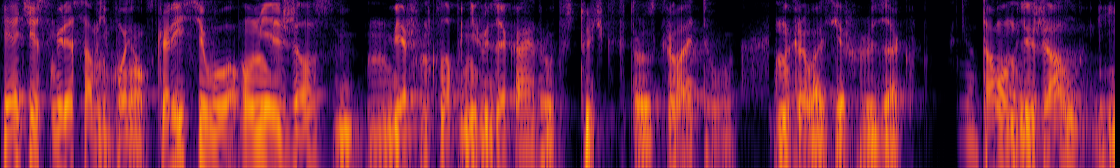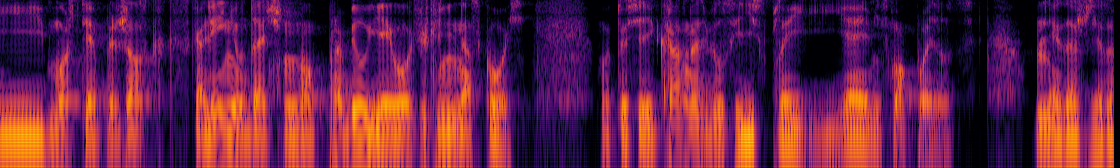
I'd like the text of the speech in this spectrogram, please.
Я, честно говоря, сам не понял. Скорее всего, он у меня лежал в верхнем клапане рюкзака, это вот штучка, которая закрывает его, накрывает сверху рюкзак. Там он лежал, и, может, я прижался как с колени удачно, но пробил я его чуть ли не насквозь. Вот, то есть, экран разбился, и дисплей, и я им не смог пользоваться. У меня даже где-то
